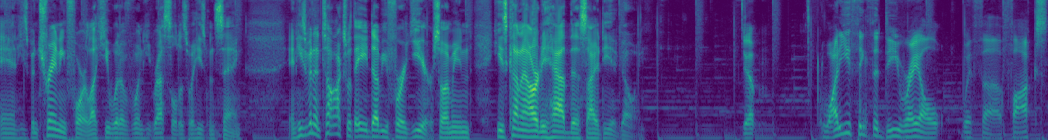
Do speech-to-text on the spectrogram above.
and he's been training for it like he would have when he wrestled, is what he's been saying. And he's been in talks with AEW for a year, so I mean he's kind of already had this idea going. Yep. Why do you think the derail with uh, Fox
